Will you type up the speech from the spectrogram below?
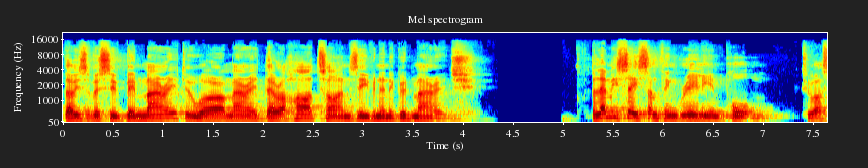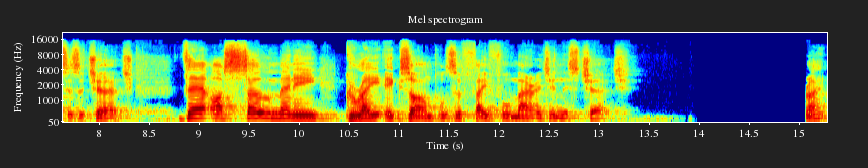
those of us who've been married, who are married, there are hard times even in a good marriage. But let me say something really important to us as a church. There are so many great examples of faithful marriage in this church. Right?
